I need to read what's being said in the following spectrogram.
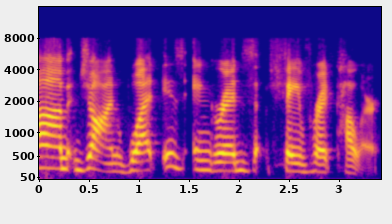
Um, John, what is Ingrid's favorite color?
